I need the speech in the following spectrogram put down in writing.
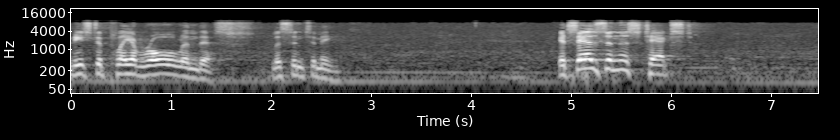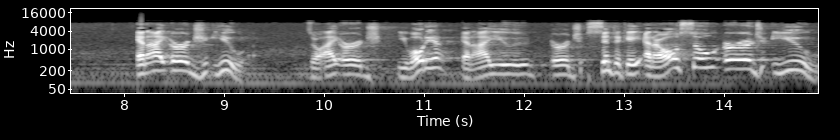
needs to play a role in this. Listen to me. It says in this text, and I urge you. So I urge Euodia, and I urge Syntyche, and I also urge you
